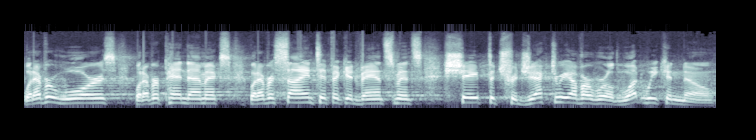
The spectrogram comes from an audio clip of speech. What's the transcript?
Whatever wars, whatever pandemics, whatever scientific advancements shape the trajectory of our world, what we can know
